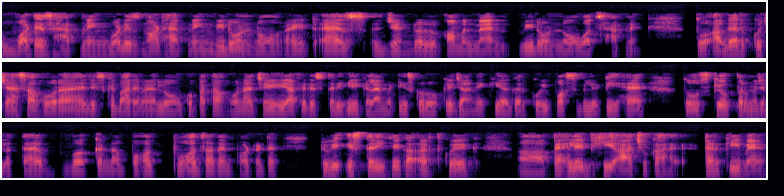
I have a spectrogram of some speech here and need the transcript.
what is happening what is not happening we don't know right as general common man we don't know what's happening तो अगर कुछ ऐसा हो रहा है जिसके बारे में लोगों को पता होना चाहिए या फिर इस तरीके की कैलामिटीज को रोके जाने की अगर कोई पॉसिबिलिटी है तो उसके ऊपर मुझे लगता है वर्क करना बहुत बहुत ज़्यादा इंपॉर्टेंट है। क्योंकि इस तरीके का अर्थक्वेक पहले भी आ चुका है। टर्की में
